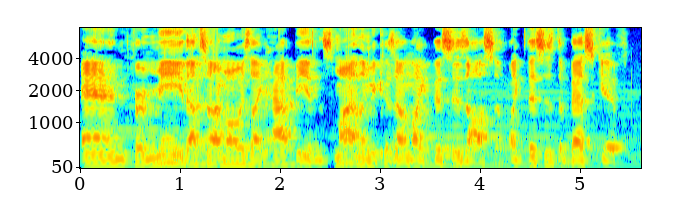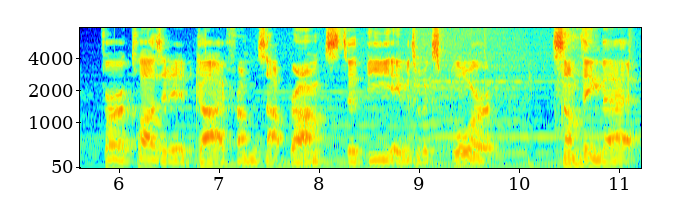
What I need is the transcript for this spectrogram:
And for me, that's why I'm always like happy and smiling because I'm like, this is awesome. Like, this is the best gift for a closeted guy from the South Bronx to be able to explore something that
